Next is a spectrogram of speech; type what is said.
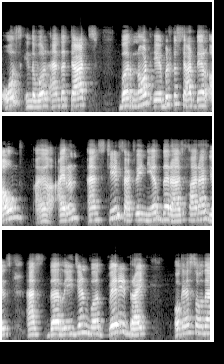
ores in the world and the Tats were not able to start their own uh, iron and steel factory near the Rajhara Hills as the region were very dry Okay, so the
